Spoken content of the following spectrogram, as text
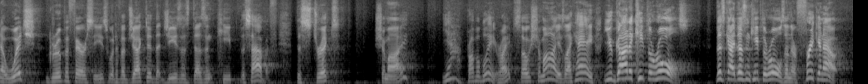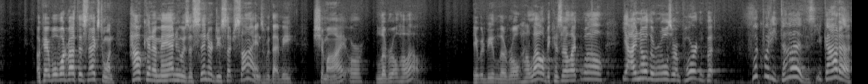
Now, which group of Pharisees would have objected that Jesus doesn't keep the Sabbath? The strict Shammai? Yeah, probably, right? So Shammai is like, Hey, you got to keep the rules. This guy doesn't keep the rules, and they're freaking out. Okay, well, what about this next one? How can a man who is a sinner do such signs? Would that be Shammai or liberal Hillel? It would be liberal Hillel because they're like, well, yeah, I know the rules are important, but look what he does. You gotta,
